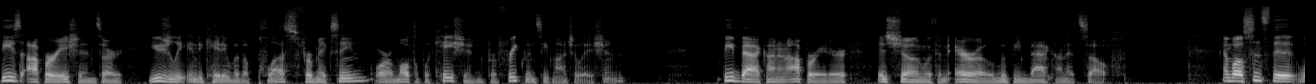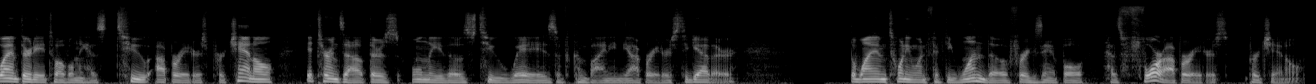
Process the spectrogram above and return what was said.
These operations are usually indicated with a plus for mixing or a multiplication for frequency modulation. Feedback on an operator is shown with an arrow looping back on itself. And well, since the YM3812 only has two operators per channel, it turns out there's only those two ways of combining the operators together. The YM2151, though, for example, has four operators per channel,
